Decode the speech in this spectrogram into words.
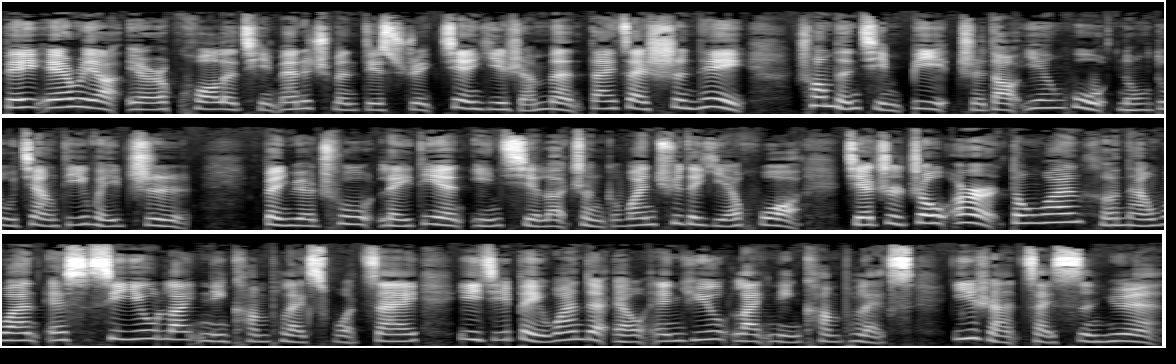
Bay Area Air Quality Management District 建议人们待在室内，窗门紧闭，直到烟雾浓度降低为止。本月初，雷电引起了整个湾区的野火。截至周二，东湾和南湾 SCU Lightning Complex 火灾，以及北湾的 LNU Lightning Complex 依然在肆虐。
